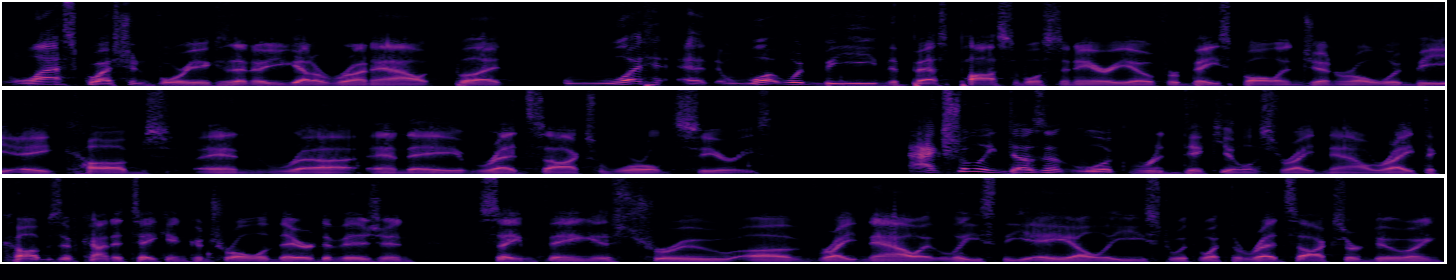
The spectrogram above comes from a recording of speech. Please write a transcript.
last question for you because I know you got to run out, but what what would be the best possible scenario for baseball in general? Would be a Cubs and uh, and a Red Sox World Series. Actually, doesn't look ridiculous right now, right? The Cubs have kind of taken control of their division. Same thing is true of right now, at least the AL East with what the Red Sox are doing.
